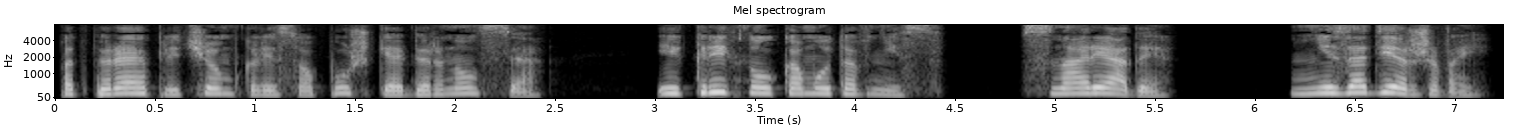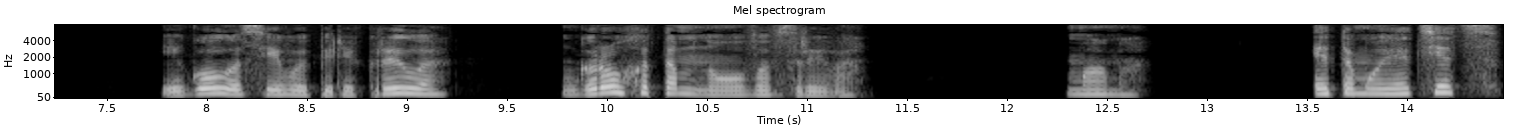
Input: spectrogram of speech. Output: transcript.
подпирая плечом колесо пушки, обернулся и крикнул кому-то вниз. «Снаряды! Не задерживай!» И голос его перекрыло грохотом нового взрыва. «Мама, это мой отец?»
